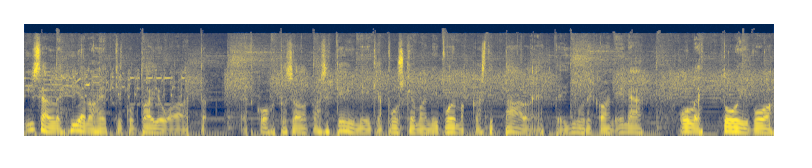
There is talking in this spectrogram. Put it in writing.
isälle hieno hetki, kun tajuaa, että, että kohta se alkaa se teini-ikä puskemaan niin voimakkaasti päälle, ettei juurikaan enää ole toivoa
